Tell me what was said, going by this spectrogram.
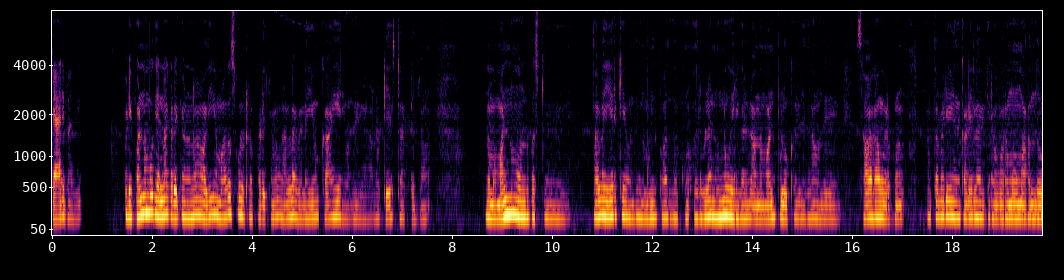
கேரி பேகு இப்படி பண்ணும்போது என்ன கிடைக்கணும்னா அதிக மகசூல் கிடைக்கும். நல்ல விலையும் காய்கறி வந்து நல்லா டேஸ்ட்டாக கிடைக்கும். நம்ம மண்ணும் வந்து ஃபஸ்ட்டு நல்ல இயற்கையை வந்து இந்த மண் பாதுகாக்கும். அதில் உள்ள நுண்ணுயிர்கள் அந்த மண் புழுக்கள் இதெல்லாம் வந்து சாகாமல் இருக்கும். மற்றபடி அந்த கடையில் விற்கிற உரமோ மருந்தோ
